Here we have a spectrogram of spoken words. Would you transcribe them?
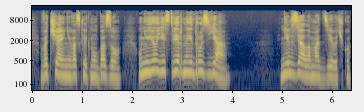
— в отчаянии воскликнул Базо. «У нее есть верные друзья!» Нельзя ломать девочку.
